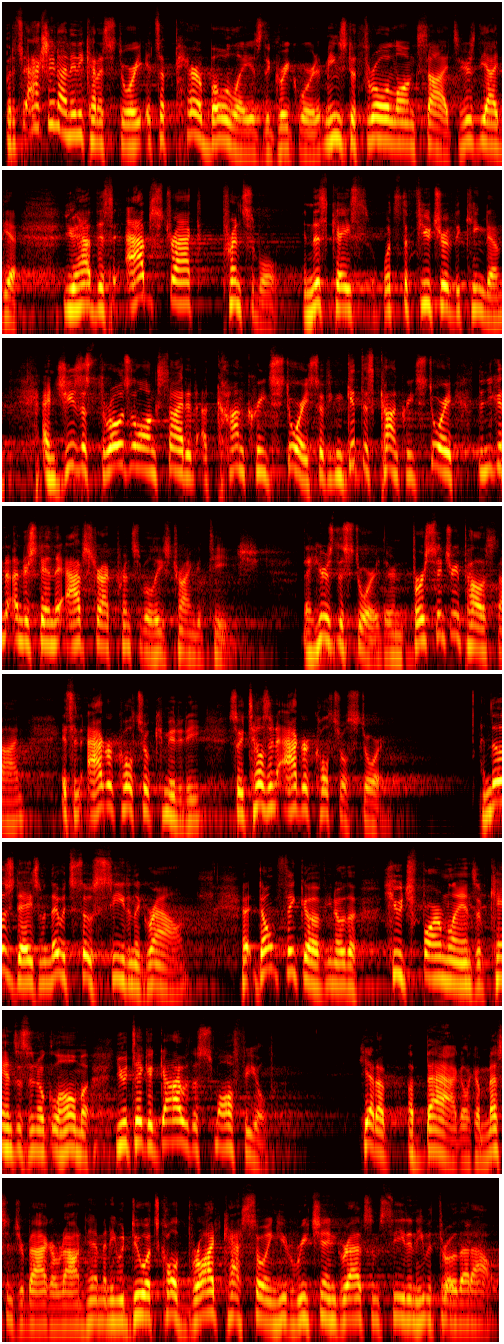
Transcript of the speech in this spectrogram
But it's actually not any kind of story. It's a parabole, is the Greek word. It means to throw alongside. So here's the idea you have this abstract principle in this case, what's the future of the kingdom? And Jesus throws alongside it a concrete story. So if you can get this concrete story, then you can understand the abstract principle he's trying to teach. Now, here's the story. They're in first century Palestine. It's an agricultural community. So he tells an agricultural story. In those days, when they would sow seed in the ground, don't think of, you know, the huge farmlands of Kansas and Oklahoma. You would take a guy with a small field he had a, a bag, like a messenger bag around him, and he would do what's called broadcast sowing. He'd reach in, grab some seed, and he would throw that out.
